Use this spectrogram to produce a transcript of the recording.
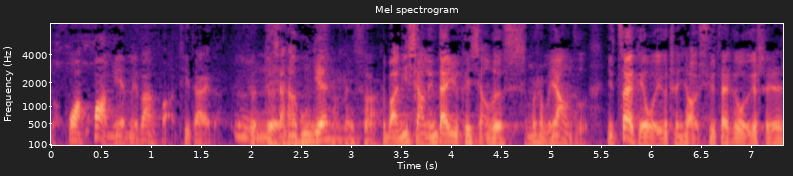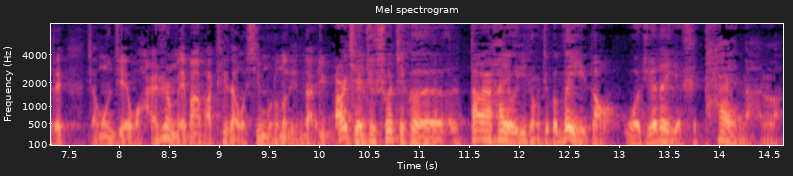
画画面没办法替代的，就你想象空间，没错，对吧？你想林黛玉可以想个什么什么样子，你再给我一个陈小旭，再给我一个谁谁谁蒋梦婕，我还是没办法替代我心目中的林黛玉。而且就说这个，当然还有一种这个味道，我觉得也是太难了。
